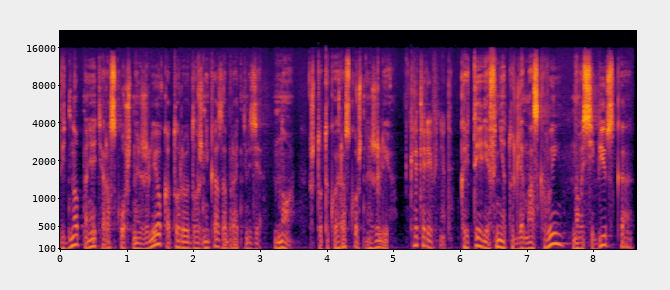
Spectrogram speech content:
введено понятие «роскошное жилье», которое у должника забрать нельзя. Но что такое роскошное жилье? Критериев нет. Критериев нету для Москвы, Новосибирска,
